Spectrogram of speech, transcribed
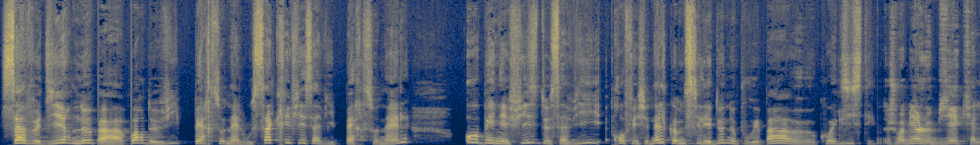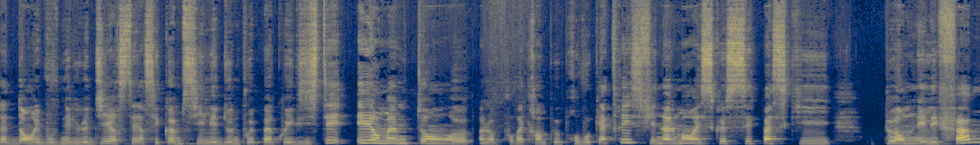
ça veut dire ne pas avoir de vie personnelle ou sacrifier sa vie personnelle au bénéfice de sa vie professionnelle, comme si les deux ne pouvaient pas euh, coexister. Je vois bien le biais qu'il y a là-dedans, et vous venez de le dire, c'est-à-dire c'est comme si les deux ne pouvaient pas coexister, et en même temps, euh, alors pour être un peu provocatrice, finalement, est-ce que c'est pas ce qui peut emmener les femmes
